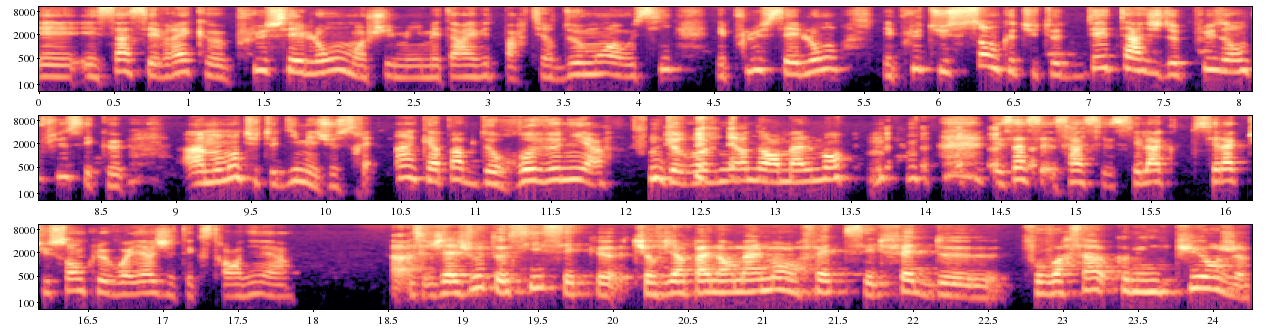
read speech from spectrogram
Et, ça, c'est vrai que plus c'est long, moi, je, il m'est arrivé de partir deux mois aussi, et plus c'est long, et plus tu sens que tu te détaches de plus en plus, et que à un moment, tu te dis, mais je serais incapable de revenir, de revenir normalement. et ça, c'est, ça, c'est, là, c'est là que tu sens que le voyage est extraordinaire. Ah, j'ajoute aussi, c'est que tu reviens pas normalement, en fait. C'est le fait de. faut voir ça comme une purge.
